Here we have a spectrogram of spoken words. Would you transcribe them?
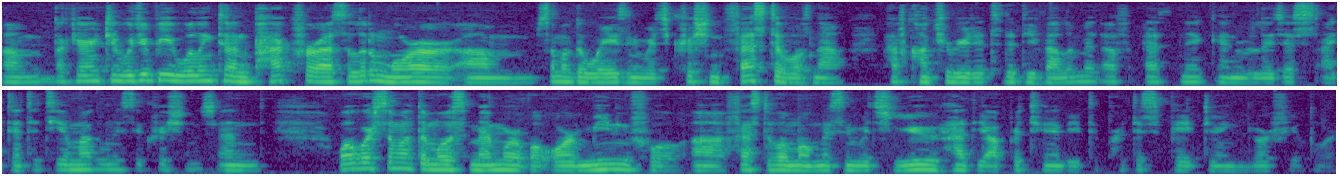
Um, Dr. Arrington, would you be willing to unpack for us a little more um, some of the ways in which Christian festivals now have contributed to the development of ethnic and religious identity among Lisu Christians? And what were some of the most memorable or meaningful uh, festival moments in which you had the opportunity to participate during your fieldwork?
